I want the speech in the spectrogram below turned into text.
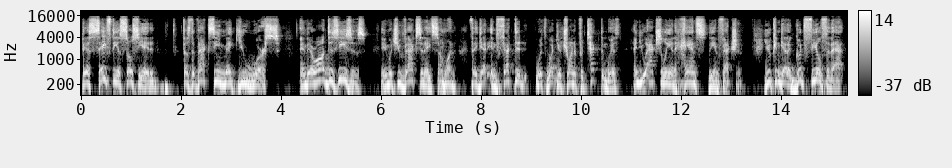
There's safety associated does the vaccine make you worse? And there are diseases in which you vaccinate someone, they get infected with what you're trying to protect them with, and you actually enhance the infection. You can get a good feel for that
